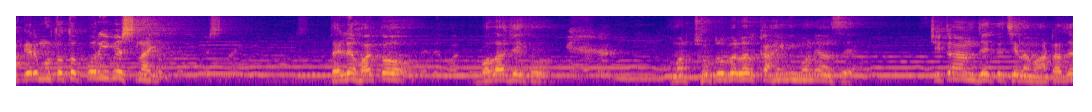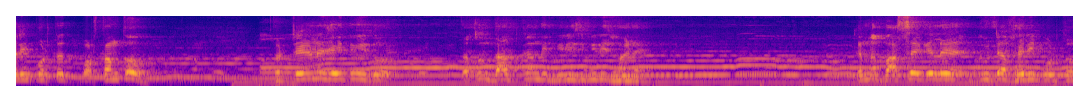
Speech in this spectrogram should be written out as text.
আগের মতো তো পরিবেশ নাই। তাইলে হয়তো বলা যেত আমার ছোটবেলার কাহিনী মনে আছে। চিটান যাইতেছিলাম হাটাজারি পড়তে, পড়তাম তো। তো ট্রেনে যাইতে হইতো তখন দাঁতকান্দি ব্রিজ ব্রিজ হয় না কেননা বাসে গেলে দুইটা ফেরি পড়তো,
